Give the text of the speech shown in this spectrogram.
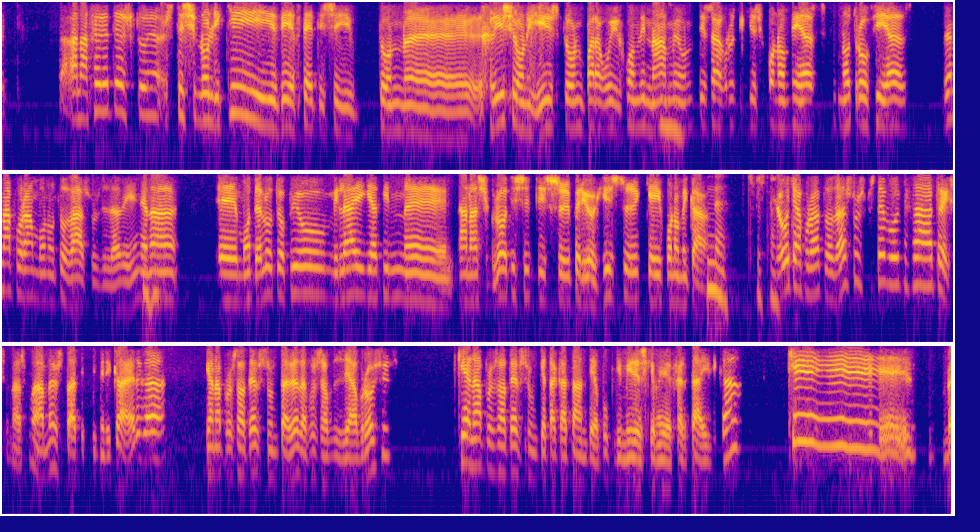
αναφέρεται στο, στη συνολική διευθέτηση των ε, χρήσεων γης, των παραγωγικών δυνάμεων, mm. της αγροτικής οικονομίας, της νοοτροφίας. Δεν αφορά μόνο το δάσος δηλαδή. Είναι ένα ε, μοντέλο το οποίο μιλάει για την ε, ανασυγκρότηση της ε, περιοχής και οικονομικά. Ναι, σωστά. Και ό,τι αφορά το δάσος πιστεύω ότι θα τρέξουν ας πούμε, αμέσως τα αντικειμενικά έργα για να προστατεύσουν τα έδαφος από τις διαβρώσεις και να προστατεύσουν και τα κατάντια από πλημμύρες και με φερτά ειδικά και,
